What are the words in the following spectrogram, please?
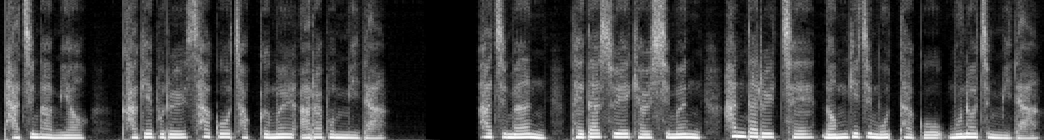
다짐하며 가계부를 사고 적금을 알아봅니다. 하지만 대다수의 결심은 한 달을 채 넘기지 못하고 무너집니다.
